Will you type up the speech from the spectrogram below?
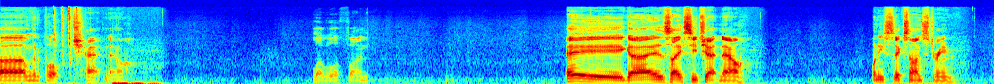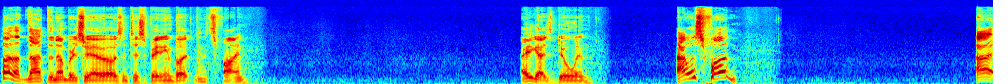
Uh, I'm gonna pull up chat now. Level of fun. Hey guys, I see chat now. 26 on stream. Well, not the numbers I was anticipating, but it's fine. How you guys doing? That was fun. I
